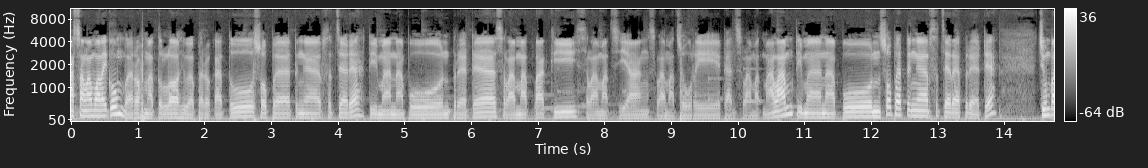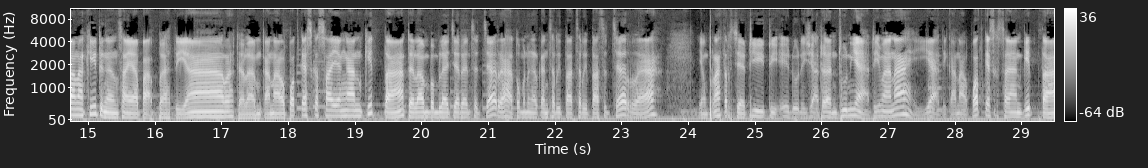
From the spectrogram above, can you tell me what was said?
Assalamualaikum warahmatullahi wabarakatuh. Sobat dengar sejarah di mana pun berada Selamat pagi, selamat siang, selamat sore, dan selamat malam Di mana pun sobat dengar sejarah berada. Jumpa lagi dengan saya Pak Bahtiar dalam kanal podcast kesayangan kita dalam pembelajaran sejarah atau mendengarkan cerita-cerita sejarah yang pernah terjadi di Indonesia dan dunia. Di mana? Ya di kanal podcast kesayangan kita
